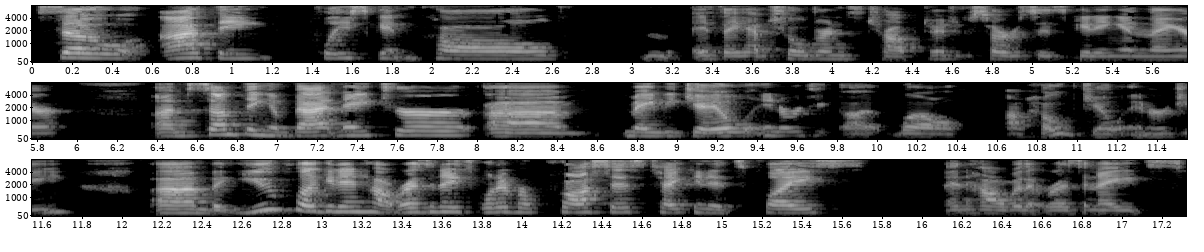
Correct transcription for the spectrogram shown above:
So I think police getting called, if they have children's child protective services getting in there, um, something of that nature, um, maybe jail energy. Uh, well, I hope jail energy, um, but you plug it in how it resonates, whatever process taking its place, and however that resonates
